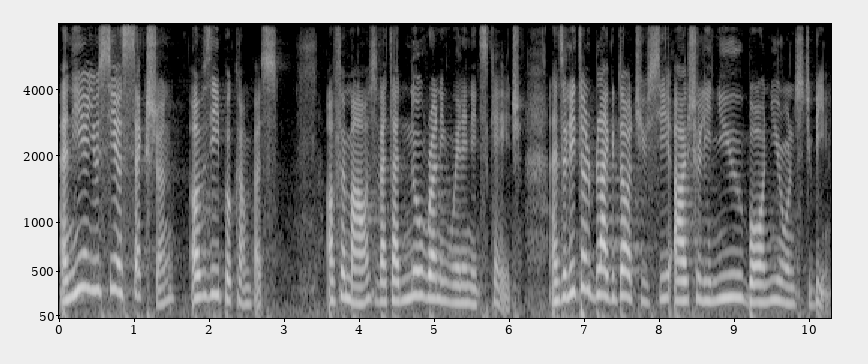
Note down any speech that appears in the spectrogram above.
And here you see a section of the hippocampus of a mouse that had no running wheel in its cage. And the little black dot you see are actually newborn neurons to be.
